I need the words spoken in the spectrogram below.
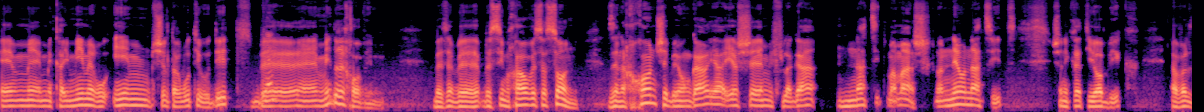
הם מקיימים אירועים של תרבות יהודית כן. במדרחובים, בשמחה ובששון. זה נכון שבהונגריה יש אה, מפלגה נאצית ממש, ניאו-נאצית, שנקראת יוביק, אבל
